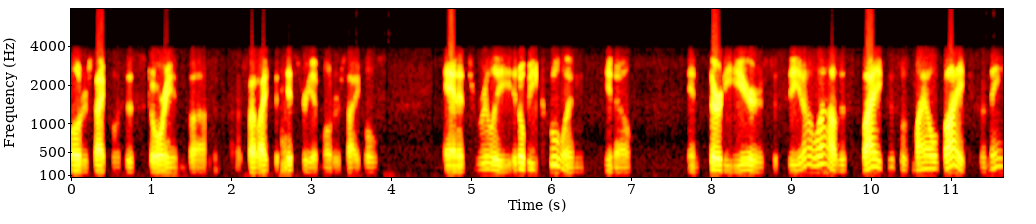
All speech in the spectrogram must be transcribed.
motorcyclist historian buff, so I like the history of motorcycles and it's really it'll be cool in you know in 30 years to see oh wow this bike this was my old bike the name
